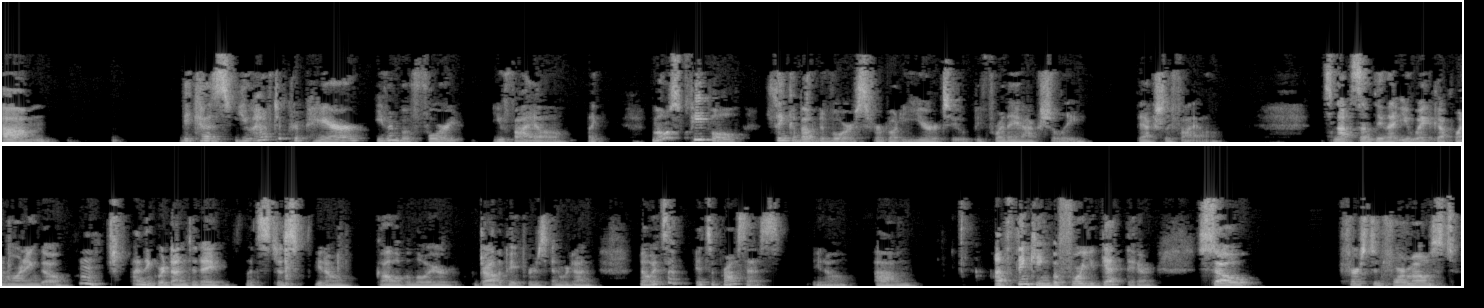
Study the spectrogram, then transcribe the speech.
Um, because you have to prepare even before you file. Like most people think about divorce for about a year or two before they actually, they actually file. It's not something that you wake up one morning and go, hmm, I think we're done today. Let's just, you know, call up a lawyer, draw the papers and we're done. No, it's a, it's a process, you know, um, of thinking before you get there. So first and foremost,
